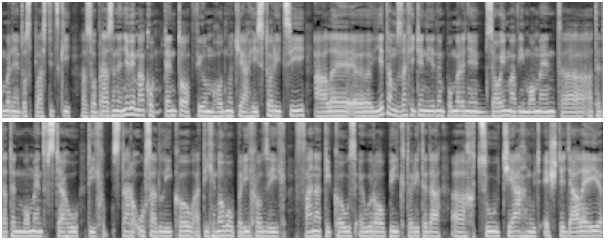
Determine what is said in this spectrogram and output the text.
pomerne dosť plasticky zobrazené. Neviem, ako tento film hodnotia historici, ale e, je tam zachytený jeden pomerne zaujímavý moment a, teda ten moment vzťahu tých staro úsadlíkov a tých novopríchodzích fanatikov z Európy, ktorí teda eh, chcú tiahnuť ešte ďalej eh,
